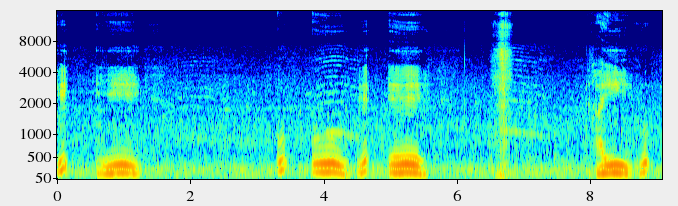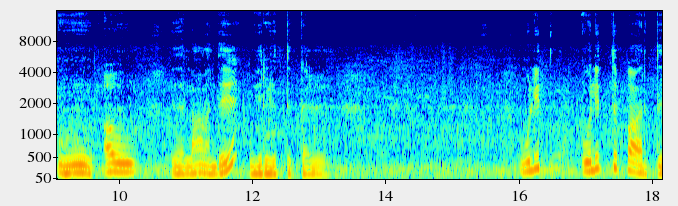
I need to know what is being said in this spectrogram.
இ ஏ. உ ஊ ஏ ஏ. ஐ உ ஊ ஔ. இதெல்லாம் வந்து உயிரெழுத்துக்கள். ஒளி ஒழித்து பார்த்து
